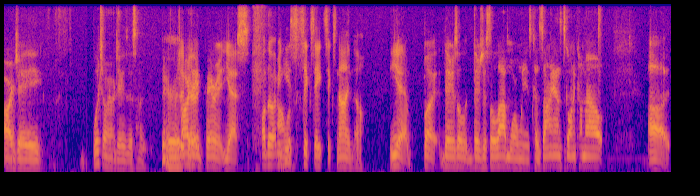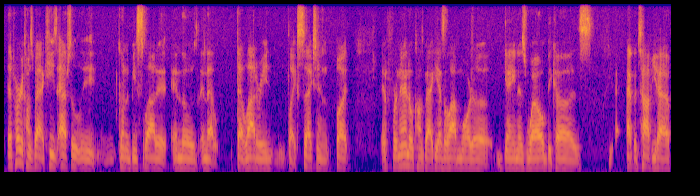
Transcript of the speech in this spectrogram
RJ which RJ is this Barrett. RJ RJ Barrett? Barrett, yes. Although I mean I he's was- six eight six nine though. Yeah, but there's a there's just a lot more wins because Zion's going to come out. Uh, if Huerter comes back, he's absolutely going to be slotted in those in that that lottery like section. But if Fernando comes back, he has a lot more to gain as well because at the top you have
